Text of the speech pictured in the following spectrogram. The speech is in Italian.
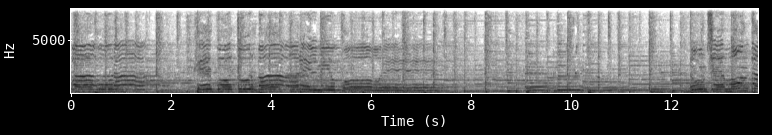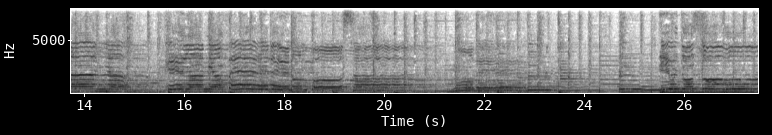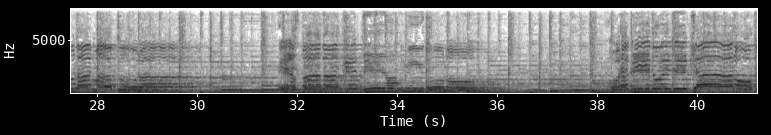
paura che può turbare il mio cuore. Non c'è montagna che la mia fede non possa muovere. Io indosso we count on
